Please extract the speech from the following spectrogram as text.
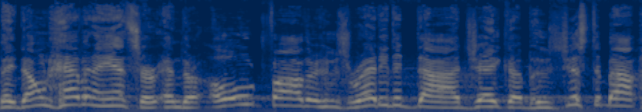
They don't have an answer. And their old father, who's ready to die, Jacob, who's just about,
